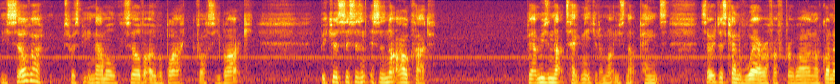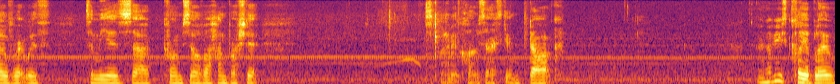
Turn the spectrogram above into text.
The silver, supposed to be enamel silver over black, glossy black. Because this isn't this is not alclad. But I'm using that technique and I'm not using that paint. So it just kind of wear off after a while and I've gone over it with Tamiya's uh, chrome silver, hand brushed it. Just going a bit closer, it's getting dark and I've used clear blue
